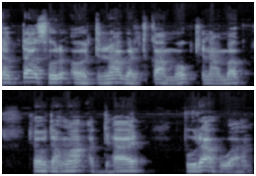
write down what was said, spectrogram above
सप्तासुर और तृणावर्त का मोक्ष नामक चौदहवा अध्याय पूरा हुआ।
